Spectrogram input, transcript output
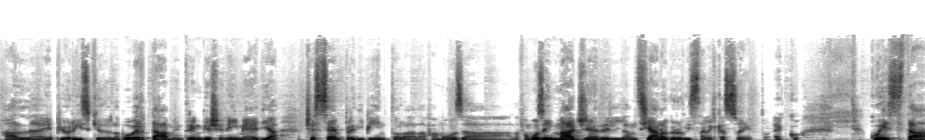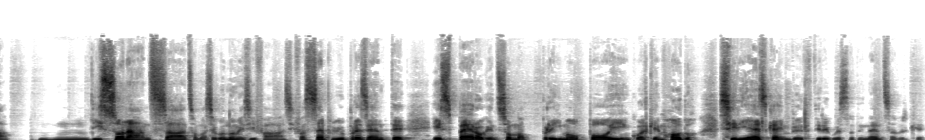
al, e più a rischio della povertà, mentre invece nei media c'è sempre dipinto la, la, famosa, la famosa immagine dell'anziano che l'ho vista nel cassonetto. Ecco, questa dissonanza, insomma, secondo me si fa, si fa, sempre più presente e spero che, insomma, prima o poi in qualche modo si riesca a invertire questa tendenza perché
